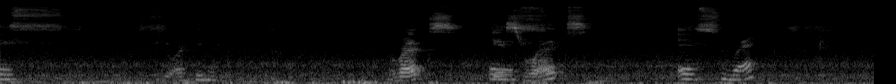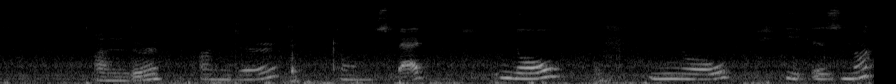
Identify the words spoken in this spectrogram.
is you are here. Rex is Is. Rex is Rex under under Tom's bed? No, no, he is not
